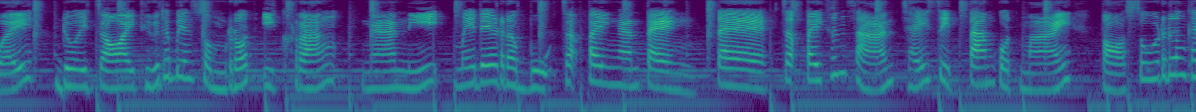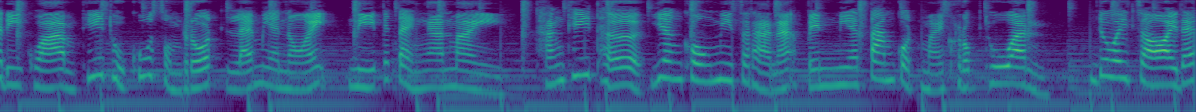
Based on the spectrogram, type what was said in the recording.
วย โดยจอยถือทะเบียนสมรสอีกครั้ง งานนี้ไม่ได้ระบุจะไปงานแต่ง แต่จะไปขึ้นศาลใช้สิทธิ์ตามกฎหมาย ต่อสู้เรื่องคดีความที่ถูกคู่สมรสและเมียน้อยหนีไปแต่งงานใหม่ ทั้งที่เธอยังคงมีสถานะเป็นเมียตามกฎหมายครบถ้วน โดยจอยได้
